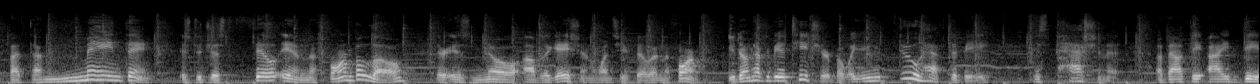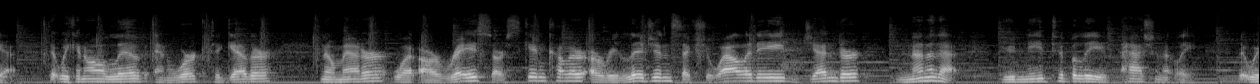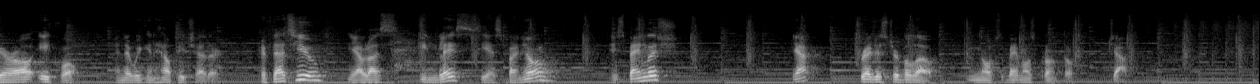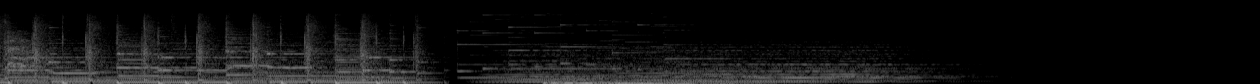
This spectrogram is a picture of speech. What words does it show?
but the main thing is to just fill in the form below. There is no obligation once you fill in the form. You don't have to be a teacher, but what you do have to be is passionate about the idea that we can all live and work together no matter what our race, our skin color, our religion, sexuality, gender, none of that. You need to believe passionately that we are all equal and that we can help each other. If that's you, y hablas inglés y español y spanglish, yeah, register below. Nos vemos pronto. Ciao.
